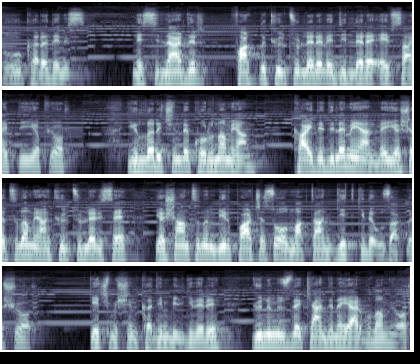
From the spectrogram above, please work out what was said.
Doğu Karadeniz nesillerdir farklı kültürlere ve dillere ev sahipliği yapıyor. Yıllar içinde korunamayan, kaydedilemeyen ve yaşatılamayan kültürler ise yaşantının bir parçası olmaktan gitgide uzaklaşıyor. Geçmişin kadim bilgileri günümüzde kendine yer bulamıyor.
